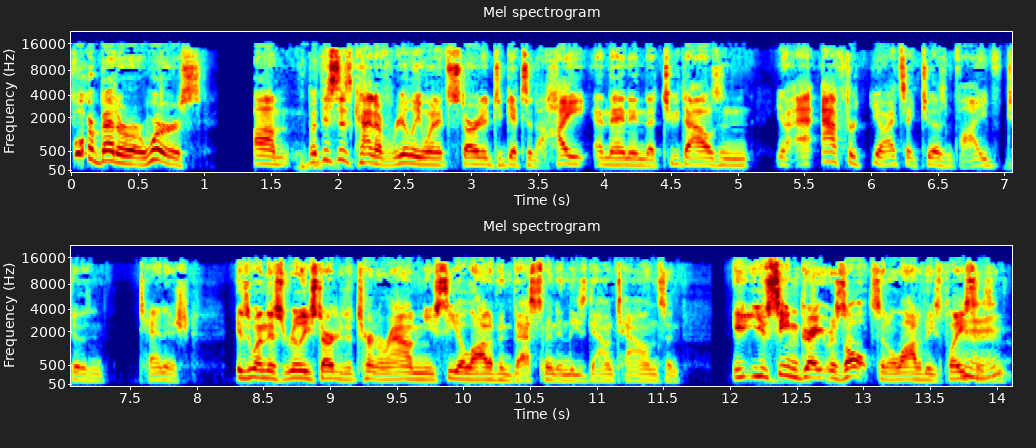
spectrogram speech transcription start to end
for better or worse. Um, but this is kind of really when it started to get to the height, and then in the 2000, you know, after you know, I'd say 2005, 2010 ish is when this really started to turn around, and you see a lot of investment in these downtowns, and you've seen great results in a lot of these places. And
